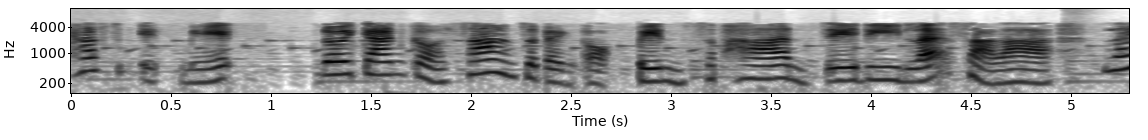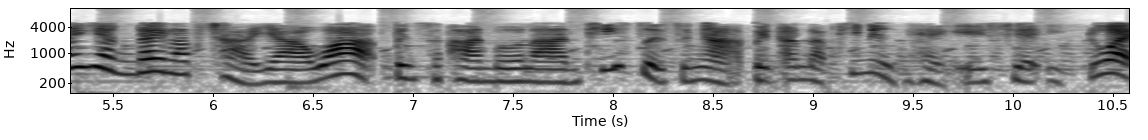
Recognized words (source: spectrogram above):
751 เมตร โดยการก่อสร้างจะแบ่งออกเป็นสะพาน เจดีย์และศาลา และยังได้รับฉายาว่าเป็นสะพานโบราณที่สวยสง่าเป็นอันดับที่หนึ่งแห่งเอเชียอีกด้วย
